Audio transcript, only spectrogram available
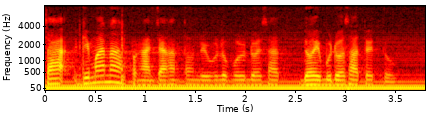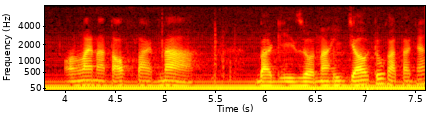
Ca gimana pengajaran tahun 2020 2021 itu? Online atau offline? Nah bagi zona hijau tuh katanya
